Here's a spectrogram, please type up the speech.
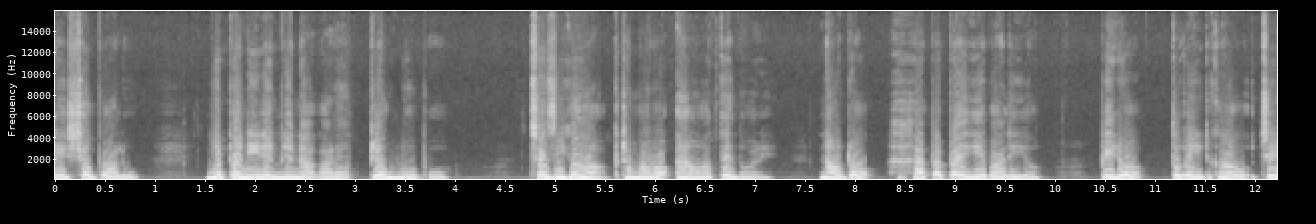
လည်းရှုပ်ပွားလို့ညစ်ပတ်နေတဲ့မျက်နှာကတော့ပြုံးလို့ပေါ့။ချက်စီကပထမတော့အံ့အားသင့်သွားတယ်။နောက်တော့ဟဟပပရေပါလေရော။ပြီးတော့သူ့အိမ်တကားကိုအကျဲ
